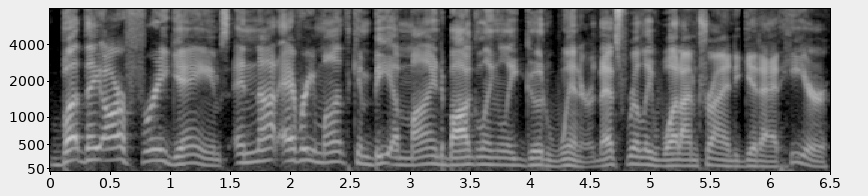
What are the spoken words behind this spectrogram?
but they are free games, and not every month can be a mind-bogglingly good winner. That's really what I'm trying to get at here.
